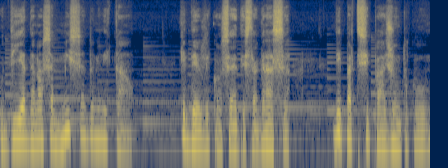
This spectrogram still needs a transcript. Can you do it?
o dia da nossa missa dominical. Que Deus lhe conceda esta graça de participar junto com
